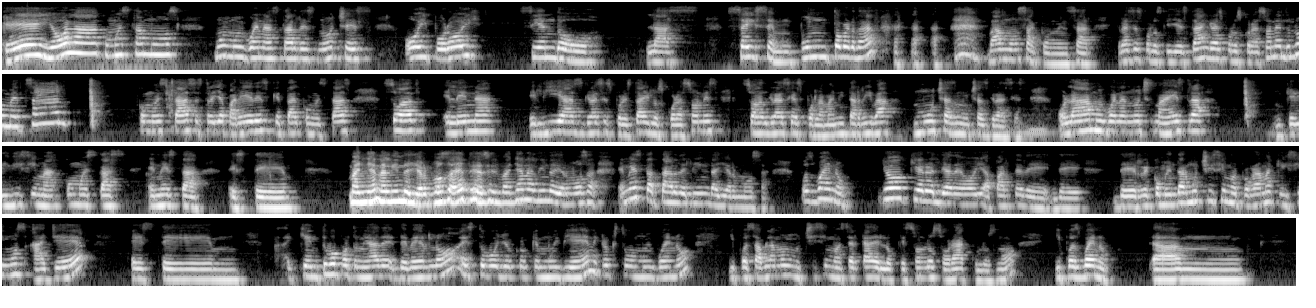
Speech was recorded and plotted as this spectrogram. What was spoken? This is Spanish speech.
Ok, hola, ¿cómo estamos? Muy, muy buenas tardes, noches. Hoy por hoy, siendo las seis en punto, ¿verdad? Vamos a comenzar. Gracias por los que ya están, gracias por los corazones. Lulu Metzal, ¿cómo estás? Estrella Paredes, ¿qué tal? ¿Cómo estás? Soad, Elena, Elías, gracias por estar y los corazones. Soad, gracias por la manita arriba. Muchas, muchas gracias. Hola, muy buenas noches, maestra. Queridísima, ¿cómo estás en esta, este, mañana linda y hermosa? ¿eh? Te voy a decir, mañana linda y hermosa, en esta tarde linda y hermosa. Pues bueno, yo quiero el día de hoy, aparte de, de, recomendar muchísimo el programa que hicimos ayer, este, quien tuvo oportunidad de, de, verlo, estuvo yo creo que muy bien y creo que estuvo muy bueno y pues hablamos muchísimo acerca de lo que son los oráculos, ¿no? Y pues bueno,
